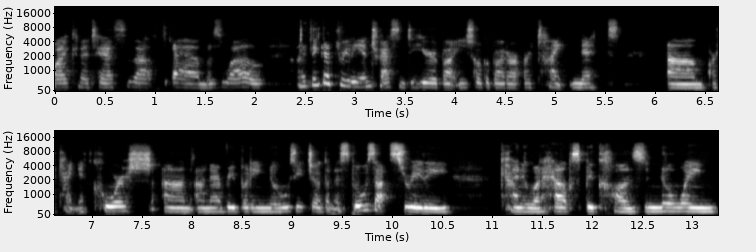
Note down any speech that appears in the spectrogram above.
I can attest to that um, as well. And I think that's really interesting to hear about. You talk about our, our tight knit, um, our tight knit course, and and everybody knows each other. And I suppose that's really kind of what helps because knowing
